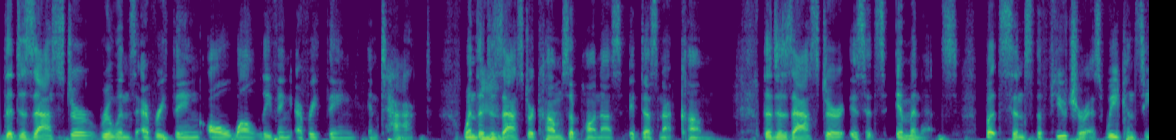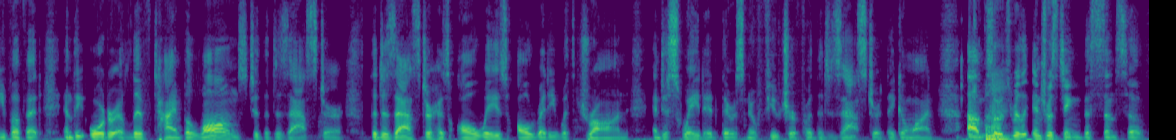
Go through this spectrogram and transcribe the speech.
the disaster ruins everything, all while leaving everything intact. When the Mm. disaster comes upon us, it does not come. The disaster is its imminence, but since the future, as we conceive of it, and the order of lived time belongs to the disaster, the disaster has always already withdrawn and dissuaded. There is no future for the disaster. They go on. Um, so it's really interesting the sense of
